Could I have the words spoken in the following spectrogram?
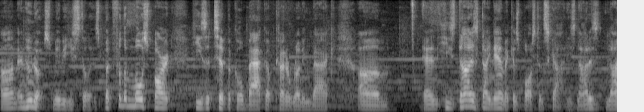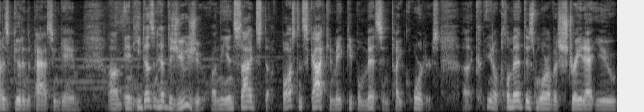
Um, and who knows, maybe he still is. But for the most part, he's a typical backup kind of running back. Um, and he's not as dynamic as Boston Scott. He's not as not as good in the passing game, um, and he doesn't have the juju on the inside stuff. Boston Scott can make people miss in tight quarters. Uh, you know, Clement is more of a straight at you,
